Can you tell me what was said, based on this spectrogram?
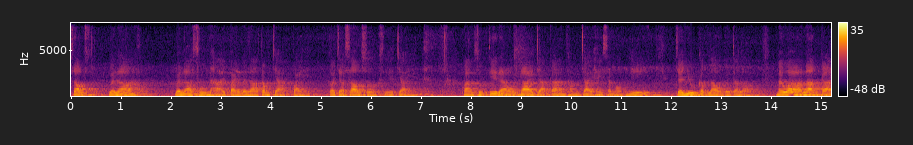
เศร้าเวลา เวลาสูญหายไปเวลาต้องจากไป ก็จะเศร้าโศกเสียใจ ความสุขที่เราได้จากการทำใจให้สงบนี้ จะอยู่กับเราไปตลอด ไม่ว่าร่างกาย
